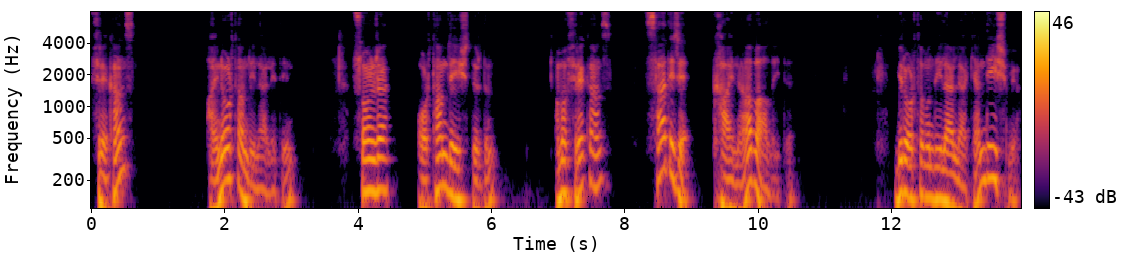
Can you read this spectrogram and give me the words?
Frekans aynı ortamda ilerledim. Sonra ortam değiştirdim. Ama frekans sadece kaynağa bağlıydı. Bir ortamında ilerlerken değişmiyor.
